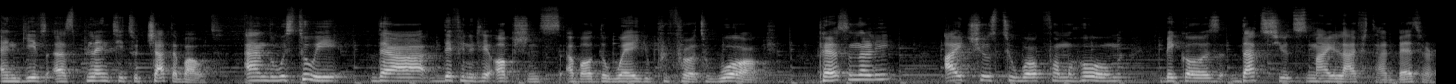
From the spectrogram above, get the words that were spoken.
and gives us plenty to chat about. And with TUI, there are definitely options about the way you prefer to work. Personally, I choose to work from home because that suits my lifestyle better.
